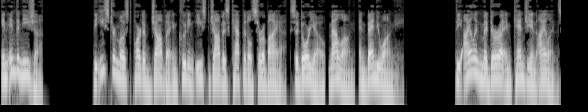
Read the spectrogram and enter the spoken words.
In Indonesia The easternmost part of Java including East Java's capital Surabaya, Sidoarjo, Malang, and Banyuwangi. The island Madura and Kangean Islands,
